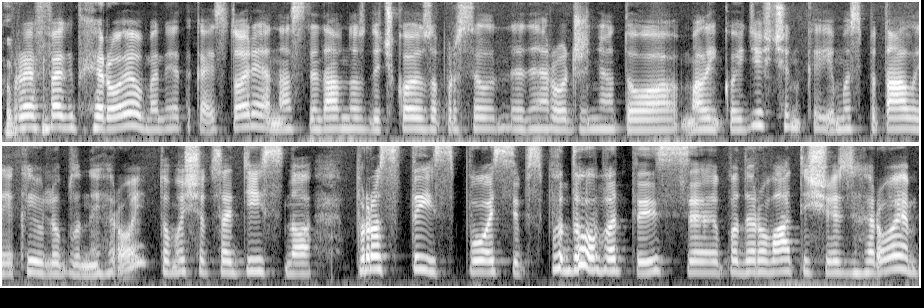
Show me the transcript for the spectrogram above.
Про ефект героя у мене є така історія. Нас недавно з дочкою запросили на день народження до маленької дівчинки, і ми спитали, який улюблений герой, тому що це дійсно простий спосіб сподобатись, е, подарувати щось з героєм.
